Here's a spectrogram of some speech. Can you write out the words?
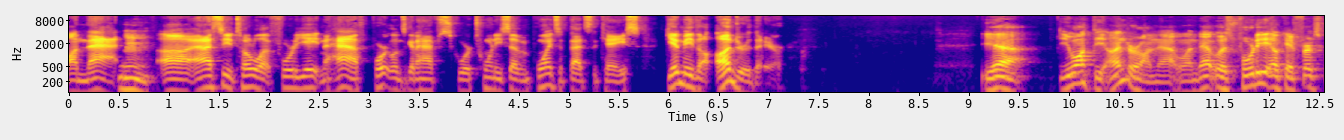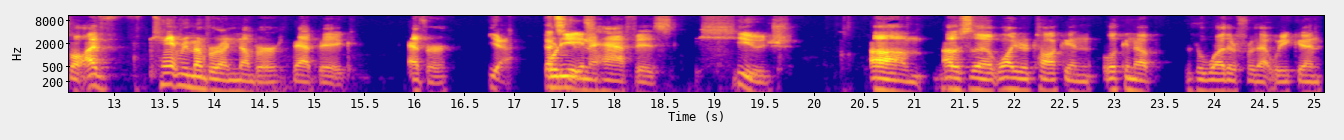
on that Mm. uh and i see a total at 48 and a half portland's gonna have to score 27 points if that's the case give me the under there Yeah. You want the under on that one? That was 40. Okay, first of all, I can't remember a number that big ever. Yeah. 48 huge. and a half is huge. Um, I was uh, while you're talking looking up the weather for that weekend.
